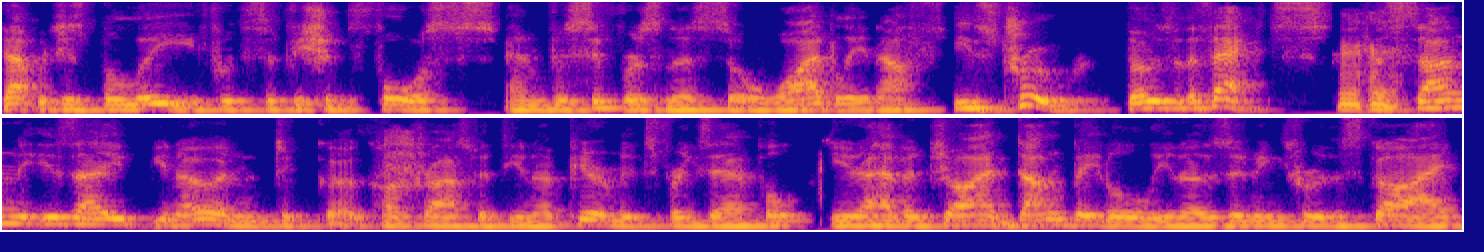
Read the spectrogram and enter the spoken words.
that which is believed with sufficient force and vociferousness, or widely enough, is true. Those are the facts. The Mhm. sun is a, you know, and to contrast with, you know, pyramids, for example, you know, have a giant dung beetle, you know, zooming through the sky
